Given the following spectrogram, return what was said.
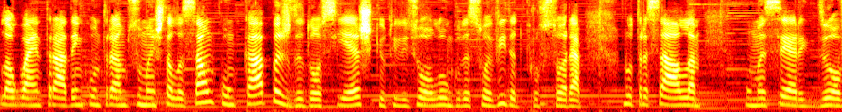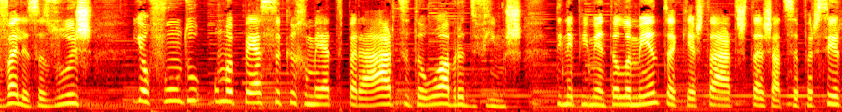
Logo à entrada encontramos uma instalação com capas de dossiês que utilizou ao longo da sua vida de professora. Noutra sala, uma série de ovelhas azuis e, ao fundo, uma peça que remete para a arte da obra de Vimos. Dina Pimenta lamenta que esta arte esteja a desaparecer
